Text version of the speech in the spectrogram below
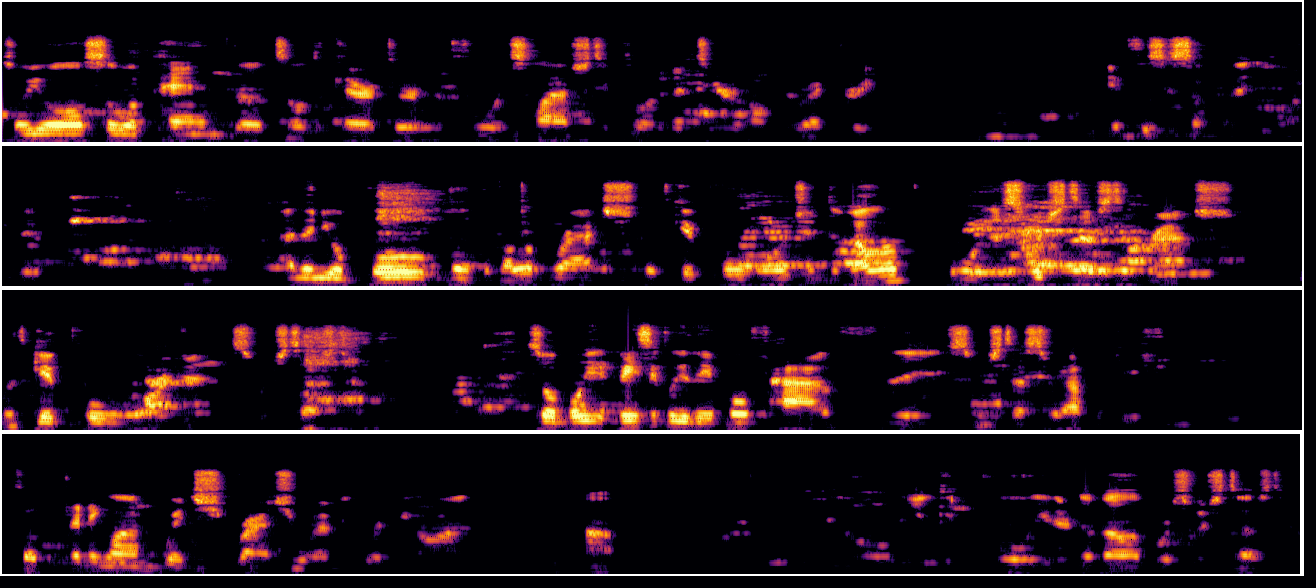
So you'll also append the tilde character forward slash to clone it into your home directory if this is something that you want to do. And then you'll pull the develop branch with git pull origin develop or the switch tester branch with git pull origin switch tester. So basically they both have the switch tester application. So depending on which branch you want to be working on, um, you can pull either develop or switch tester.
